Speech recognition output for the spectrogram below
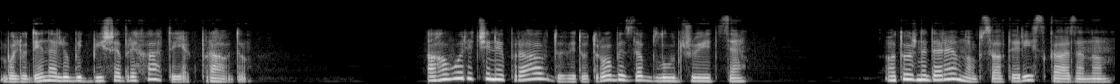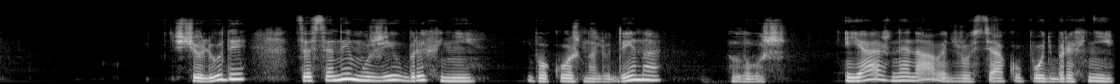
бо людина любить більше брехати, як правду. А говорячи неправду, від утроби заблуджується. Отож недаремно в псалтирі сказано, що люди це сини мужів брехні, бо кожна людина лож. Я ж ненавиджу всяку путь брехні,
